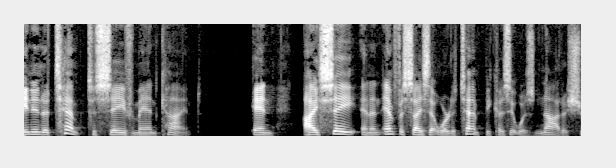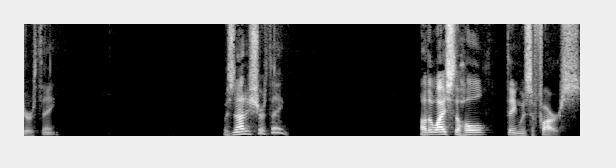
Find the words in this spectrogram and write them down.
in an attempt to save mankind. And I say and emphasize that word attempt because it was not a sure thing. It was not a sure thing. Otherwise, the whole thing was a farce.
